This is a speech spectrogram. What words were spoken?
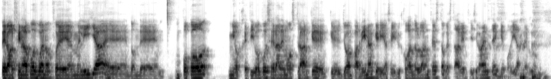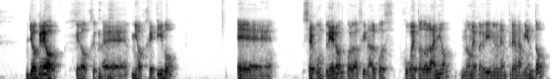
Pero al final, pues bueno, fue en Melilla, eh, donde un poco mi objetivo pues era demostrar que, Joan Pardina quería seguir jugando el baloncesto, que estaba bien físicamente y que podía hacerlo. Yo creo que eh, mi objetivo eh, se cumplieron, porque al final pues jugué todo el año, no me perdí ni un entrenamiento.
